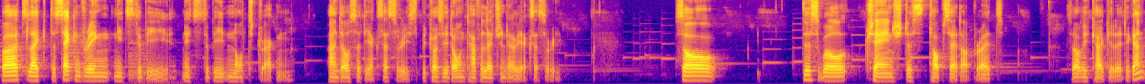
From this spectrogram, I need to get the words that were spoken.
But like the second ring needs to be needs to be not dragon. And also the accessories, because you don't have a legendary accessory. So this will change this top setup, right? So we calculate again.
